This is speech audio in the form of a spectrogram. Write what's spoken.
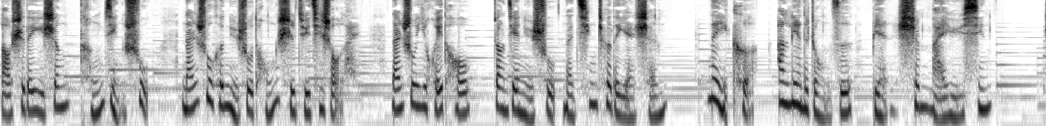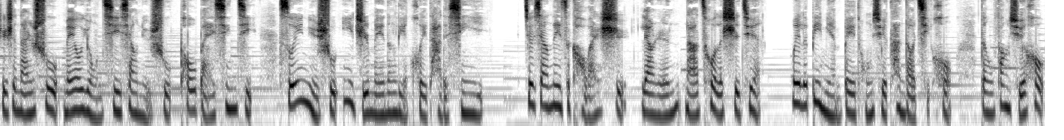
老师的一声“藤井树”，男树和女树同时举起手来。男树一回头，撞见女树那清澈的眼神，那一刻。暗恋的种子便深埋于心，只是男树没有勇气向女树剖白心迹，所以女树一直没能领会他的心意。就像那次考完试，两人拿错了试卷，为了避免被同学看到起哄，等放学后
